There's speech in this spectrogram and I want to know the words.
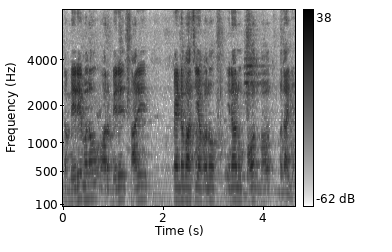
ਤਾਂ ਮੇਰੇ ਵੱਲੋਂ ਔਰ ਮੇਰੇ ਸਾਰੇ ਪਿੰਡ ਵਾਸੀਆਂ ਵੱਲੋਂ ਇਹਨਾਂ ਨੂੰ ਬਹੁਤ-ਬਹੁਤ ਵਧਾਈਆਂ।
